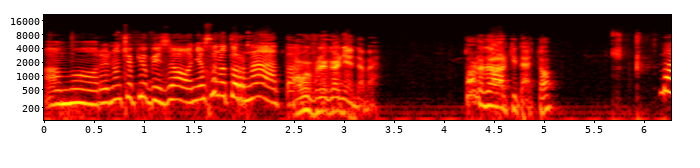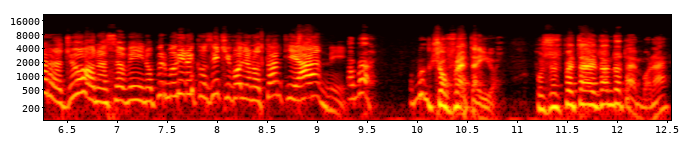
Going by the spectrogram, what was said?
Amore, non c'è più bisogno, sono tornata. Non mi frega niente a me. Torna dall'architetto? Ma ha ragione, Savino, per morire così ci vogliono tanti anni. Vabbè, non c'ho fretta io. Posso aspettare tanto tempo, né?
